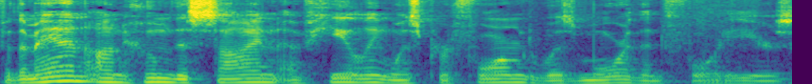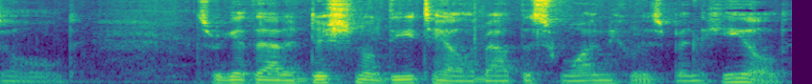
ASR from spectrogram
For the man on whom the sign of healing was performed was more than 40 years old. So we get that additional detail about this one who has been healed.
